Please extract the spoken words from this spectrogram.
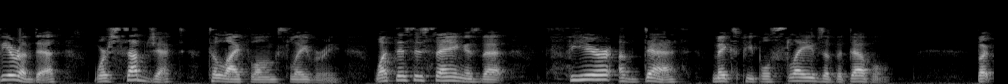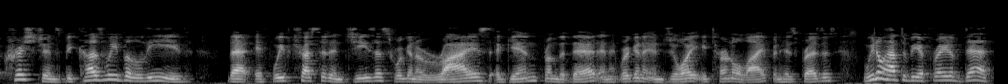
fear of death were subject to lifelong slavery. What this is saying is that fear of death makes people slaves of the devil. But Christians, because we believe that if we've trusted in Jesus, we're going to rise again from the dead and we're going to enjoy eternal life in His presence, we don't have to be afraid of death.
